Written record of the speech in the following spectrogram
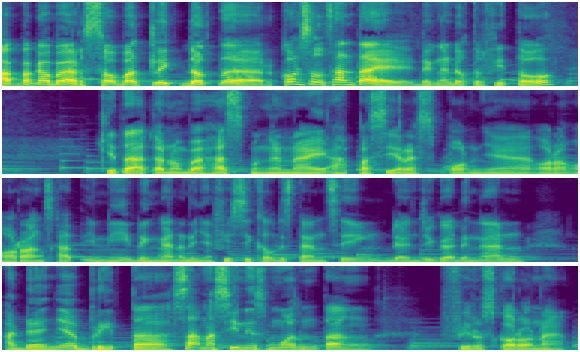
Apa kabar Sobat Klik Dokter? Konsul santai dengan Dokter Vito. Kita akan membahas mengenai apa sih responnya orang-orang saat ini dengan adanya physical distancing dan juga dengan adanya berita sana sini semua tentang virus corona.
